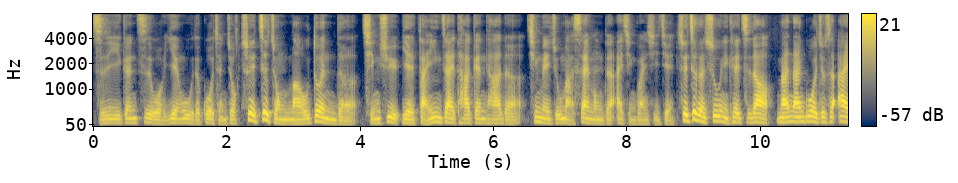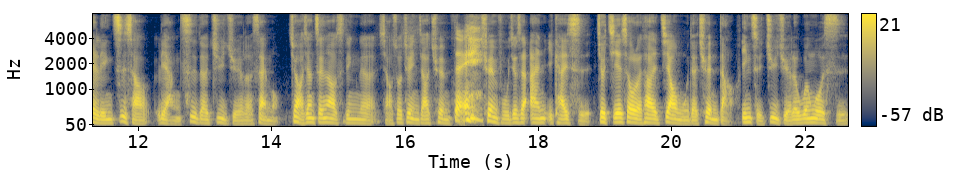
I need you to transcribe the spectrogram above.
质疑跟自我厌恶的过程中。所以这种矛盾的情绪也反映在他跟他的青梅竹马赛蒙的爱情关系间。所以这本书你可以知道，蛮难过，就是艾琳至少两次的拒绝了赛蒙，就好像珍奥斯汀的小说，最近叫《劝服》。对，劝服就是安一开始就接受了他的教母的劝导，因此拒绝了温沃斯，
